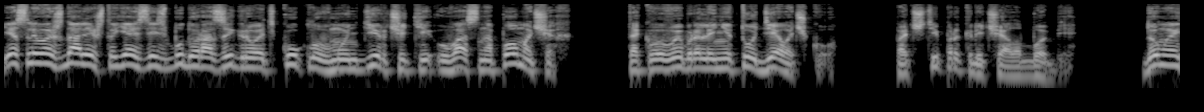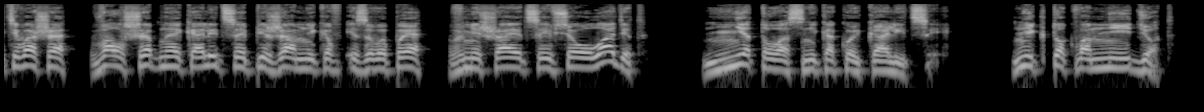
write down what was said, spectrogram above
«Если вы ждали, что я здесь буду разыгрывать куклу в мундирчике у вас на помочах, так вы выбрали не ту девочку», — почти прокричала Бобби. «Думаете, ваша волшебная коалиция пижамников из АВП вмешается и все уладит? Нет у вас никакой коалиции. Никто к вам не идет.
